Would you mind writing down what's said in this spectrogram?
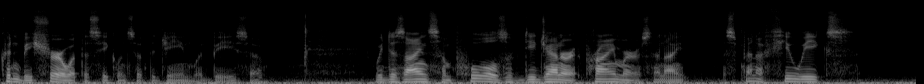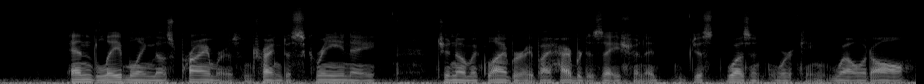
couldn't be sure what the sequence of the gene would be. So we designed some pools of degenerate primers, and I spent a few weeks end labeling those primers and trying to screen a genomic library by hybridization. It just wasn't working well at all.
